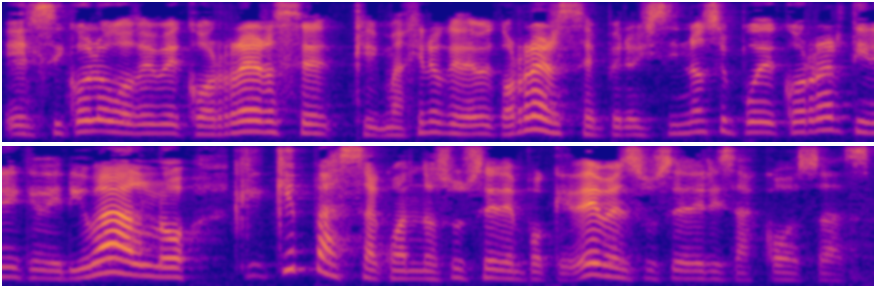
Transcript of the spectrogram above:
el psicólogo debe correrse, que imagino que debe correrse, pero si no se puede correr tiene que derivarlo. ¿Qué, qué pasa cuando suceden? Porque deben suceder esas cosas.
